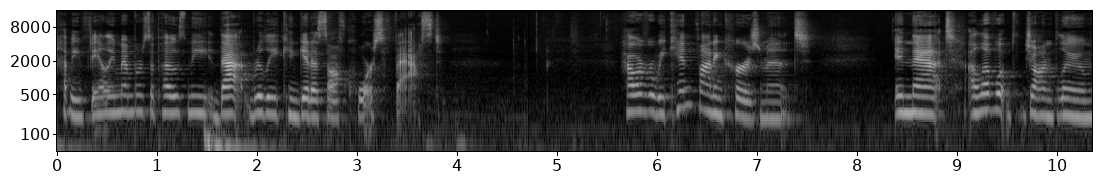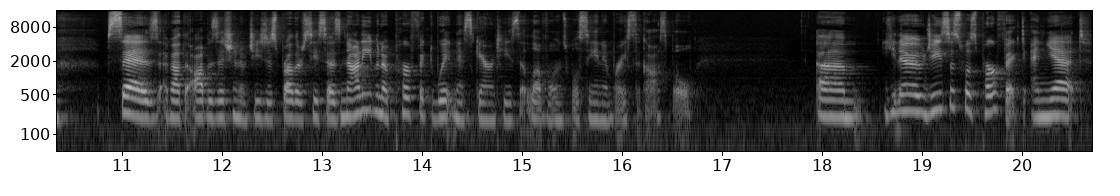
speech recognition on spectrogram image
having family members oppose me, that really can get us off course fast. However, we can find encouragement in that I love what Jon Bloom says about the opposition of Jesus' brothers. He says, Not even a perfect witness guarantees that loved ones will see and embrace the gospel um, you know, Jesus was perfect, and yet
